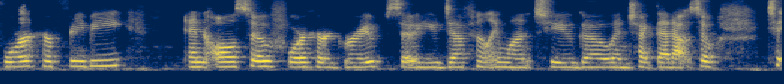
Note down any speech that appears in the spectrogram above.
for her freebie and also for her group. So you definitely want to go and check that out. So, to,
